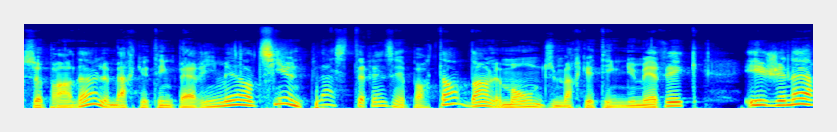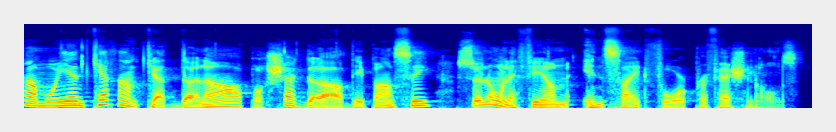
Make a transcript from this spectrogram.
Cependant, le marketing par email tient une place très importante dans le monde du marketing numérique et génère en moyenne 44 dollars pour chaque dollar dépensé selon la firme Insight for Professionals.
